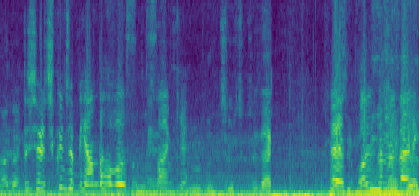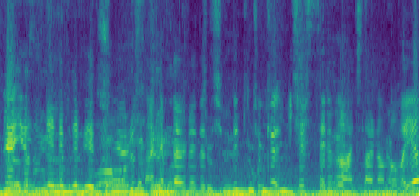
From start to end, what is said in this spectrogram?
Nereden dışarı çıkınca bir anda hava ısındı sanki. Dışarı. Evet o yüzden özellikle yazın ya. gelinebilir diye düşünüyoruz. Annem de öyle dedi Çok iyi. şimdi. Çünkü içerisi serin ağaçlardan dolayı.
